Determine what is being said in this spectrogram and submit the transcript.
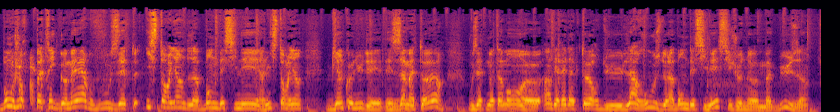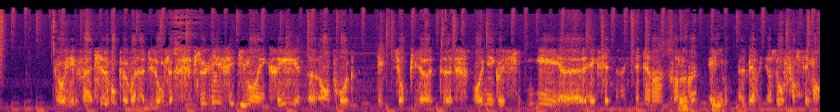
Bonjour Patrick Gomer, vous êtes historien de la bande dessinée, un historien bien connu des, amateurs. Vous êtes notamment euh, un des rédacteurs du Larousse de la bande dessinée, si je ne m'abuse. Oui, enfin, disons que voilà, disons que je, l'ai effectivement écrit, euh, entre autres, sur pilote, euh, renégocier, etc., etc. Et donc Albert Uderzo, forcément.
